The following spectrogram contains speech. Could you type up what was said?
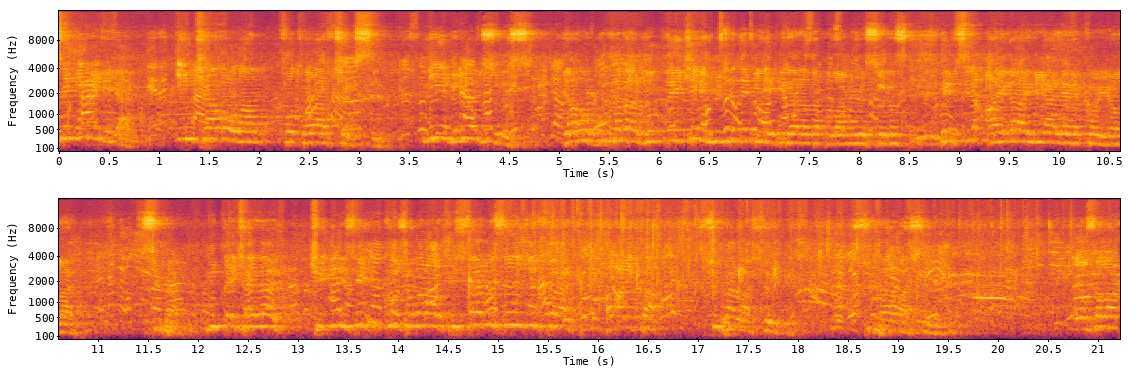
Sevgili gel. İmkanı olan fotoğraf çeksin. Niye biliyor musunuz? Yahu bu kadar mutlu heykeli müzede bile bir arada bulamıyorsunuz. Hepsini ayrı ayrı yerlere koyuyorlar. Süper. Mutlu heykeller. Kendinizi kocaman alkışlar mısınız lütfen? Harika. Süper başladık. Süper başladık. O zaman.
